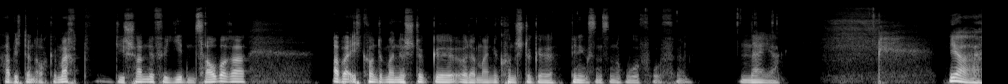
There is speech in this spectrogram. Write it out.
Habe ich dann auch gemacht. Die Schande für jeden Zauberer. Aber ich konnte meine Stücke oder meine Kunststücke wenigstens in Ruhe vorführen. Naja. Ja,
